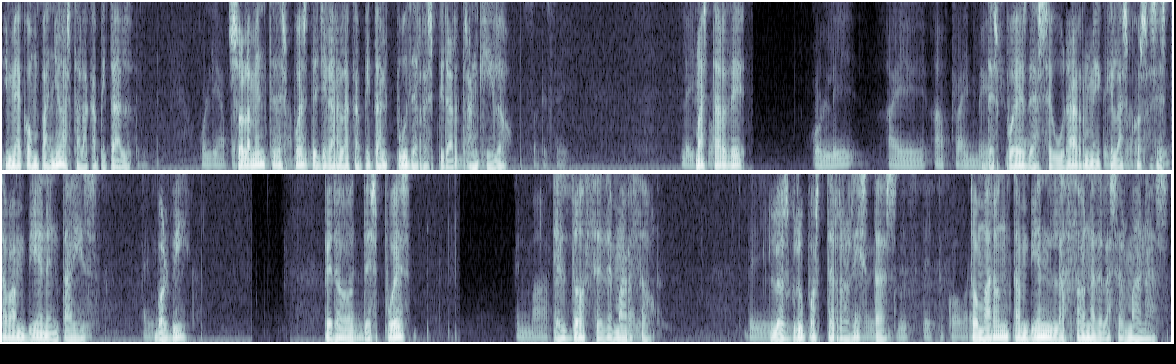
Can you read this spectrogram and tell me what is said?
y me acompañó hasta la capital. Solamente después de llegar a la capital pude respirar tranquilo. Más tarde, después de asegurarme que las cosas estaban bien en Taís, volví. Pero después, el 12 de marzo, los grupos terroristas tomaron también la zona de las hermanas.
